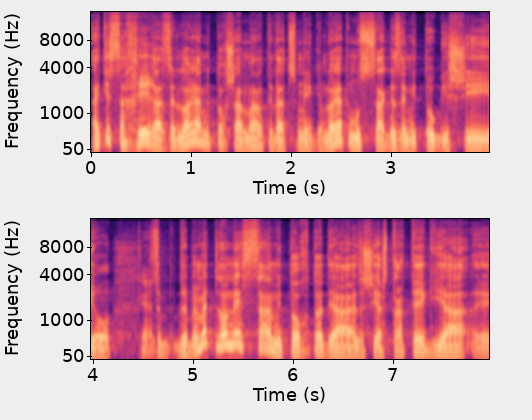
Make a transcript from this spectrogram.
הייתי שכיר, אז זה לא היה מתוך שאמרתי לעצמי, גם לא היה את המושג הזה מיתוג אישי, או... כן. זה, זה באמת לא נעשה מתוך, אתה יודע, איזושהי אסטרטגיה. אה,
